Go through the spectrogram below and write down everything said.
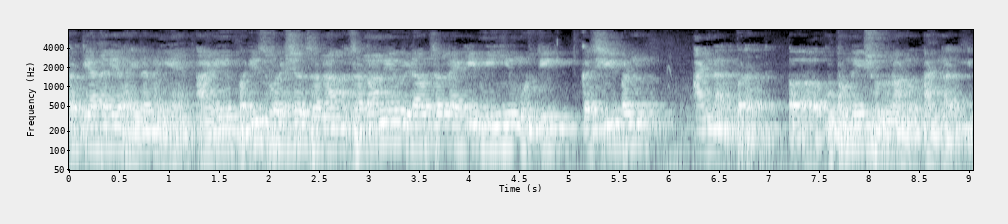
तर ते आता काही राहिलं नाहीये. आणि बरीच वर्ष जना जनाने विडा उचललाय की मी ही मूर्ती कशी पण आणणार परत. कुठूनही शोधून आणू आणणार मी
